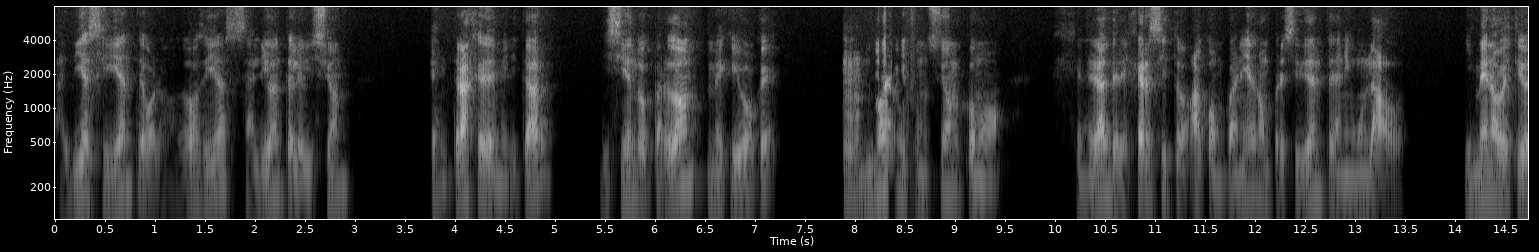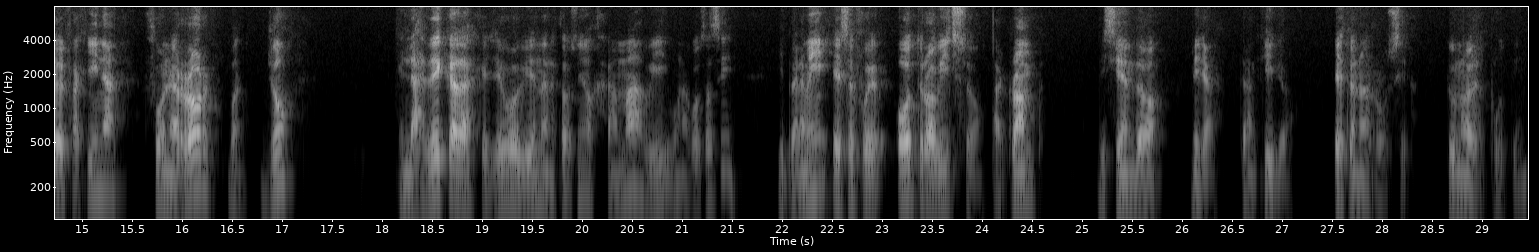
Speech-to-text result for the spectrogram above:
Al día siguiente o a los dos días salió en televisión en traje de militar diciendo, perdón, me equivoqué. No es mi función como general del ejército acompañar a un presidente a ningún lado, y menos vestido de fajina. Fue un error. Bueno, yo en las décadas que llevo viviendo en Estados Unidos jamás vi una cosa así. Y para mí ese fue otro aviso a Trump diciendo, mira, tranquilo, esto no es Rusia, tú no eres Putin,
